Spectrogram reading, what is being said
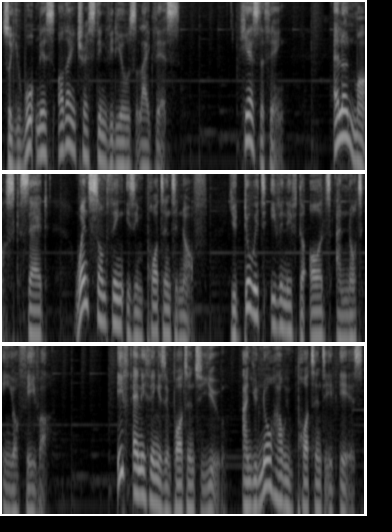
so you won't miss other interesting videos like this. Here's the thing. Elon Musk said, when something is important enough, you do it even if the odds are not in your favor. If anything is important to you and you know how important it is,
